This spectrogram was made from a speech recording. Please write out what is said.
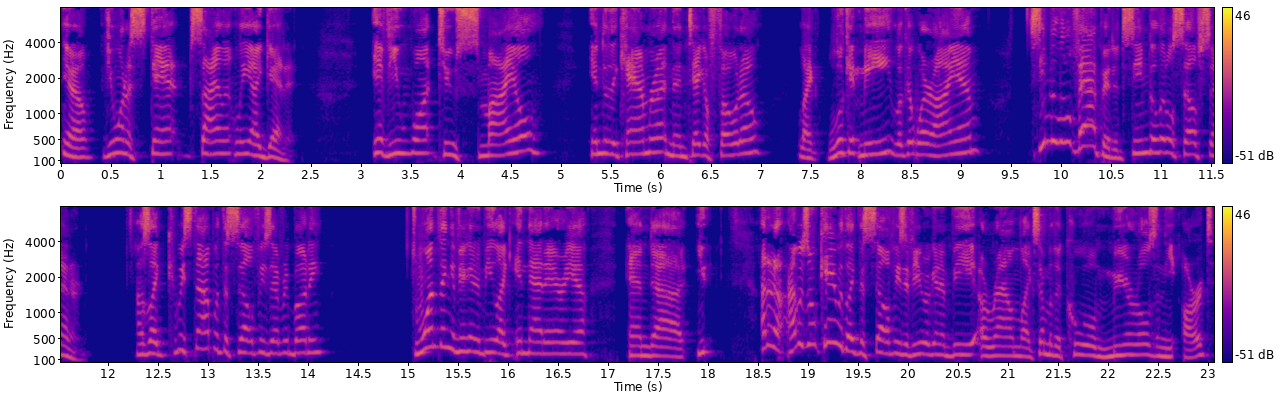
You know, if you want to stand silently, I get it. If you want to smile into the camera and then take a photo, like, look at me, look at where I am, seemed a little vapid. It seemed a little self centered. I was like, can we stop with the selfies, everybody? It's one thing if you're going to be like in that area and uh, you, I don't know. I was okay with like the selfies if you were going to be around like some of the cool murals and the art.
